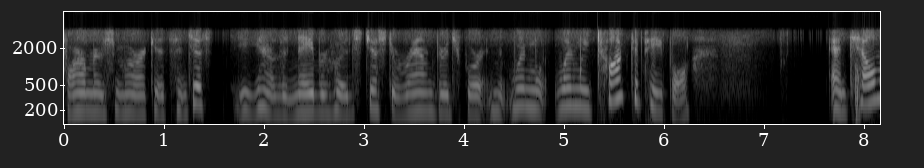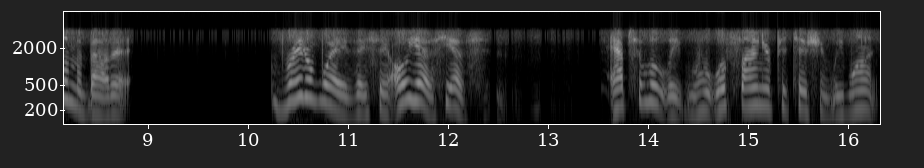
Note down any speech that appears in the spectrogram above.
farmers markets and just you know the neighborhoods just around Bridgeport. And when when we talk to people and tell them about it, right away they say, "Oh yes, yes, absolutely. We'll, we'll sign your petition. We want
